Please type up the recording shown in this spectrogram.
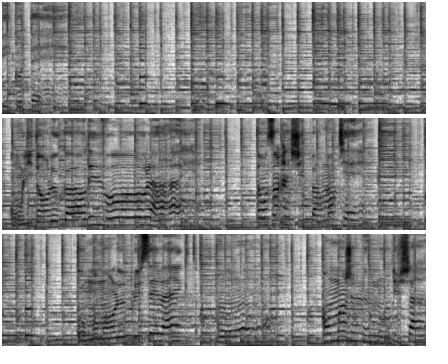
ficotés. Dans le corps des volailles, dans un hachis parmentier. Au moment le plus sélect, on on mange le mou du chat.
